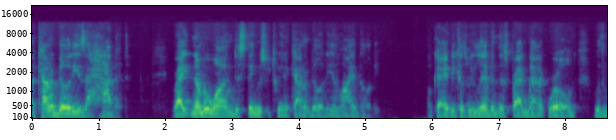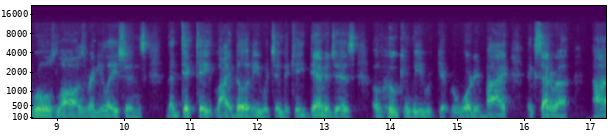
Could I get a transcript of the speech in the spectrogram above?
accountability is a habit right? Number one, distinguish between accountability and liability. Okay, because we live in this pragmatic world with rules, laws, regulations that dictate liability, which indicate damages of who can we get rewarded by, et cetera. Uh,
